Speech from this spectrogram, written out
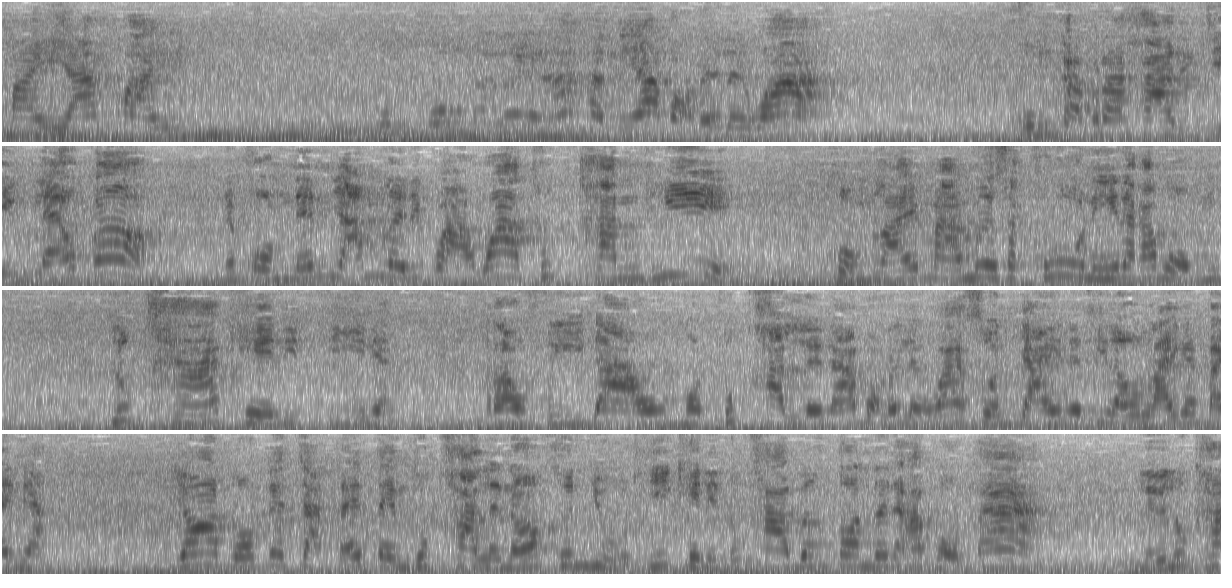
ใหม่ยางใหม่คุ้มๆกันเลยนะคันนี้บอกได้เลยว่า คุ้มกับราคาจริงๆ แล้วก็ เดี๋ยวผมเน้นย้ำเลยดีกว่าว่าทุกคันที่ผมไลฟ์มาเมื่อสักครู่นี้นะครับผมลูกค้าเครดิตดีเนี่ย เราฟรีดาวหมดทุกคันเลยนะ บอกได้เลยว่าส่วนใหญ่เนี่ยที่เราไลฟ์กันไปเนี่ยยอดรถเนี่ยจัดได้เต็มทุกคันเลยเนาะขึ้นอยู่ที่เครดิตลูกค้าเบื้องต้นด้วยนะครับผมนะหรือลูกค้า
